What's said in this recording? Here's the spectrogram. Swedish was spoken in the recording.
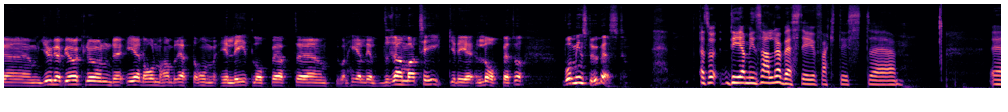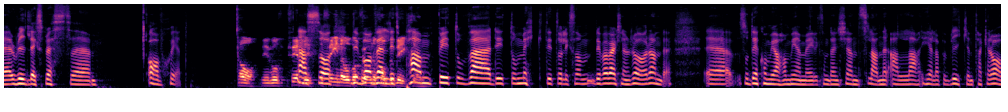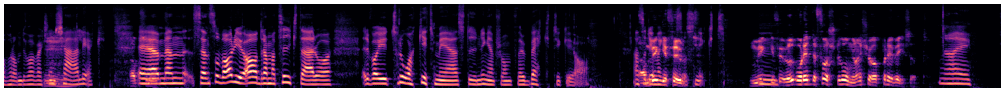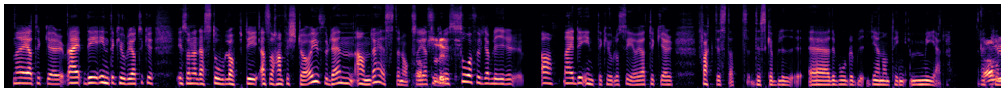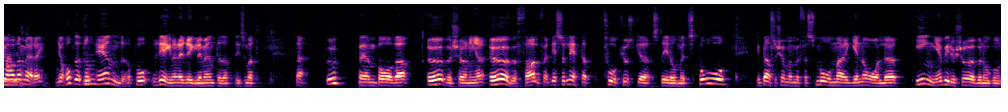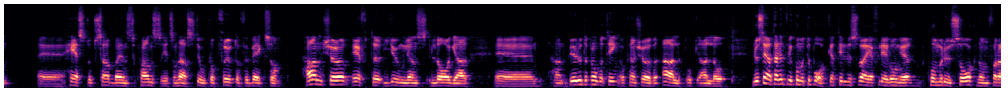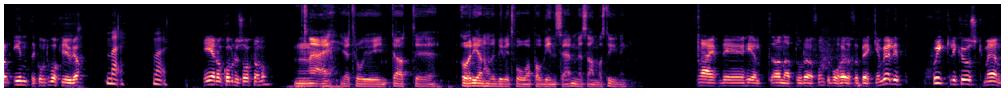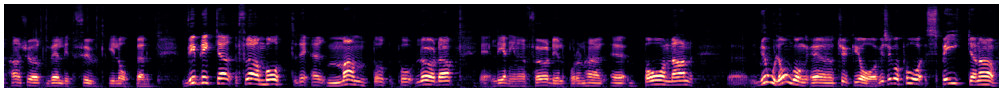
Julia Björklund Edholm, han berättar om Elitloppet. Eh, det var en hel del dramatik i det loppet. Vad, minns du bäst? Alltså det jag minns allra bäst är ju faktiskt eh, eh, Express eh, avsked. Ja, det var väldigt alltså, fina ovationer Det var väldigt pampigt och värdigt och mäktigt och liksom, det var verkligen rörande. Eh, så det kommer jag ha med mig, liksom den känslan när alla, hela publiken tackar av honom. Det var verkligen Mm. kärlek. Absolut. Eh, men sen så var det ju, ja, dramatik där och det var ju tråkigt med styrningen från Verbeck tycker jag. Alltså Ja, det var inte så fult. snyggt. Mycket Mm. ful. Och det är inte första gången han kör på det viset. Nej. Nej, jag tycker, nej, det är inte kul. Jag tycker i sådana där storlopp, det, alltså han förstör ju för den andra hästen också. Jag tycker det är Absolut. så fult jag blir, ja, nej, det är inte kul att se och jag tycker faktiskt att det ska bli, eh, det borde bli, ge någonting mer. Ja, men jag håller med dig. Jag hoppas att de Mm. ändrar på reglerna i reglementet. Att, liksom att här, uppenbara överkörningar, överfall. För det är så lätt att två kuskar strider om ett spår. Ibland så kör man med för små marginaler. Ingen vill ju köra över någon eh, häst och sabba ens chanser i ett sånt här stort lopp. Förutom för Bäck som han kör efter djungelns lagar. Eh, han bjuder inte på någonting och han kör över allt och alla. Och Nu säger jag att han inte vill komma tillbaka till Sverige fler gånger. Kommer du sakna honom för han inte kommer tillbaka Julia? Nej, nej. Edon, kommer du sakna honom? Nej, jag tror ju inte att eh, Örjan hade blivit tvåa på Vincennes med samma styrning. Nej, det är helt annat och därför inte vara heller för Bäcken. Väldigt skicklig kusk, men han kör väldigt fult i loppen. Vi blickar framåt. Det är Mantorp på lördag. Eh, Ledningen är en fördel på den här eh, banan. Rolig omgång eh, tycker jag. Vi ska gå på spikarna.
